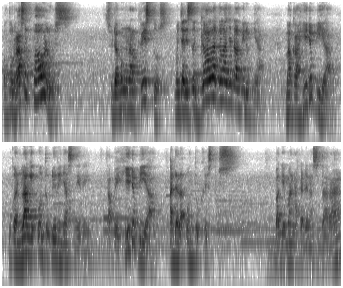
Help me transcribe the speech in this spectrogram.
waktu Rasul Paulus sudah mengenal Kristus menjadi segala-galanya dalam hidupnya, maka hidup dia bukan lagi untuk dirinya sendiri, tapi hidup dia adalah untuk Kristus. Bagaimanakah dengan saudara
